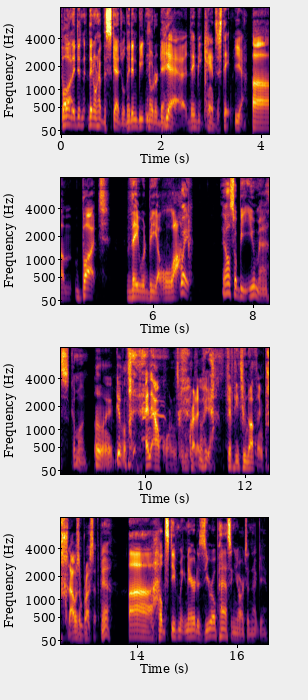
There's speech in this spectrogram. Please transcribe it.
but Well, they didn't. They don't have the schedule. They didn't beat Notre Dame. yeah, they beat Kansas State. yeah. Um, but they would be a lock. Wait, they also beat UMass. Come on. Uh, give and Alcorn. Let's give them credit. Oh yeah, Fifty-two nothing. That was impressive. yeah. Uh, Held Steve McNair to zero passing yards in that game.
